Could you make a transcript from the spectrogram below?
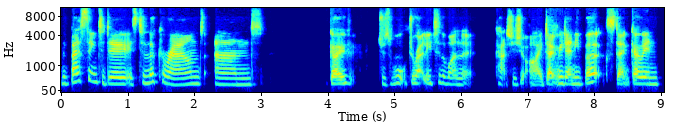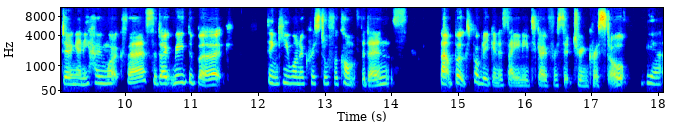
the best thing to do is to look around and go just walk directly to the one that catches your eye. Don't read any books, don't go in doing any homework first. So don't read the book, think you want a crystal for confidence. That book's probably going to say you need to go for a citrine crystal Yeah.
